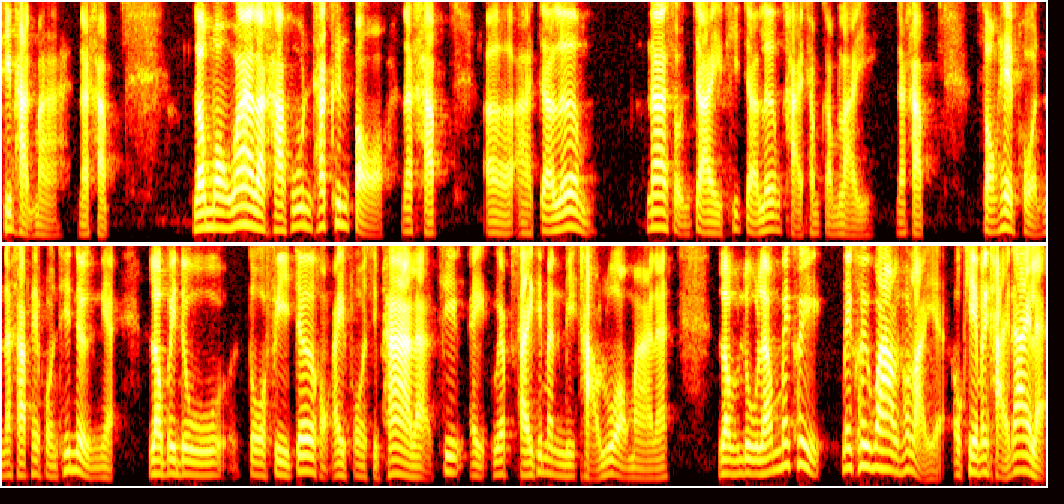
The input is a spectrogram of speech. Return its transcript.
ที่ผ่านมานะครับ เรามองว่าราคาหุ้นถ้าขึ้นต่อนะครับเอ่ออาจจะเริ่มน่าสนใจที่จะเริ่มขายทำกำไรนะครับสองเหตุผลนะครับเหตุผลที่หนึ่งเนี่ย เราไปดูตัวฟีเจอร์ของ iPhone 15 แล้ว ที่ไอเว็บไซต์ที่มันมีข่าวรั่วออกมานะ เราดูแล้วไม่ค่อยไม่ค่อยว้าวเท่าไหร่อะโอเคมันขายได้แหละ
